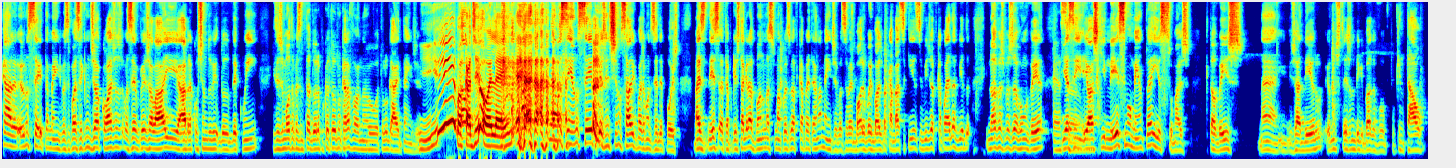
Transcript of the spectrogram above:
cara, eu não sei também. Você pode ser que um dia acorde, você veja lá e abra a cortina do, do The Queen e seja uma outra apresentadora porque eu tô no caravana ou outro lugar, entende? Ih, vou Não. ficar de olho, hein? Não, assim, eu não sei, porque a gente não sabe o que pode acontecer depois. Mas nesse, até porque a gente tá gravando, mas uma coisa vai ficar pra eternamente. Você vai embora, eu vou embora, vai acabar isso aqui, esse vídeo vai ficar pra da vida. E novas pessoas vão ver. E Essa- assim, eu acho que nesse momento é isso, mas que talvez, né, em janeiro eu não esteja no Big Brother, eu vou pro quintal,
